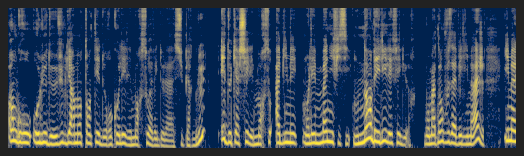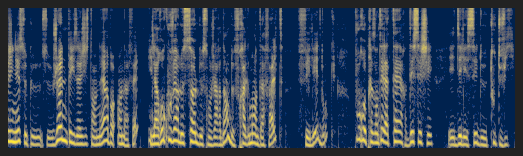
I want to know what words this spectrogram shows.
En gros, au lieu de vulgairement tenter de recoller les morceaux avec de la superglue, et de cacher les morceaux abîmés. On les magnifie, on embellit les fêlures. Bon, maintenant que vous avez l'image, imaginez ce que ce jeune paysagiste en herbe en a fait. Il a recouvert le sol de son jardin de fragments d'asphalte, fêlés donc, pour représenter la terre desséchée et délaissée de toute vie.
